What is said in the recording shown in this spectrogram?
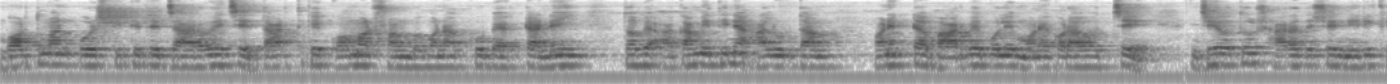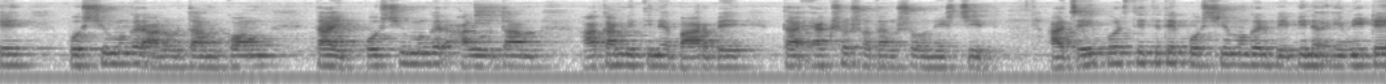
বর্তমান পরিস্থিতিতে যা রয়েছে তার থেকে কমার সম্ভাবনা খুব একটা নেই। তবে আগামী দিনে আলুর দাম অনেকটা বাড়বে বলে মনে করা হচ্ছে। যেহেতু সারা দেশের নিরিখে পশ্চিমবঙ্গের আলুর দাম কম, তাই পশ্চিমবঙ্গের আলুর দাম আগামী দিনে বাড়বে তা একশো শতাংশ নিশ্চিত। আজ এই পরিস্থিতিতে পশ্চিমবঙ্গের বিভিন্ন ইউনিটে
